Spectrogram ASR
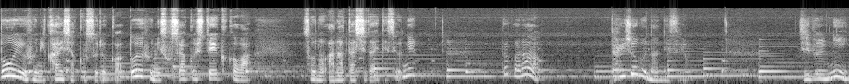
どういうふうに解釈するかどういうふうに咀嚼していくかはそのあなた次第ですよね。だから大丈夫なんですよ。自分に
